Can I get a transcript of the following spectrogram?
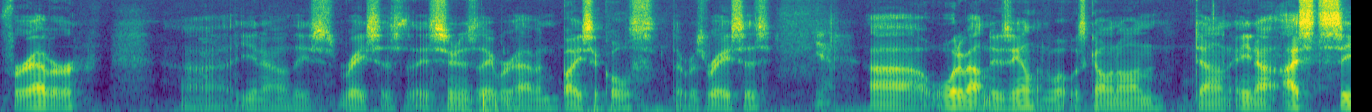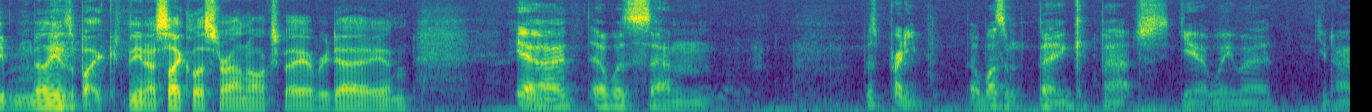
forever. Uh, you know these races. As soon as they were having bicycles, there was races. Yeah. Uh, what about New Zealand? What was going on down? You know, I see millions of bike, you know, cyclists around Hawke's Bay every day, and Yeah, Yeah. It, it was um, it was pretty. It wasn't big, but yeah, we were. You know,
